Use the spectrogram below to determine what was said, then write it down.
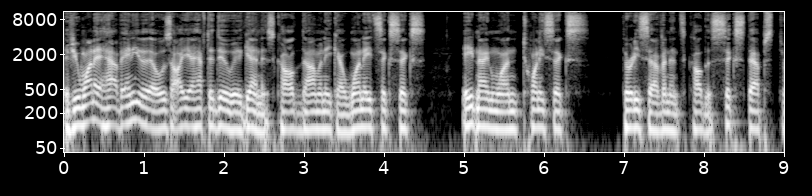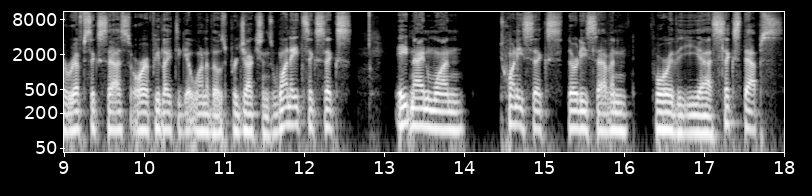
if you want to have any of those, all you have to do, again, is call Dominique at 1 891 2637. It's called the Six Steps to RRIF Success, or if you'd like to get one of those projections, 1 891 2637 for the uh, Six Steps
